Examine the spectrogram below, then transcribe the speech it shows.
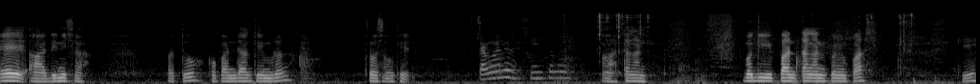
Eh, ah, Denisha. Lepas tu, kau pandang kamera. Terus, okay. Tangan lah, sini tangan. Ah, tangan. Bagi pan tangan kau yang pas. Okey.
